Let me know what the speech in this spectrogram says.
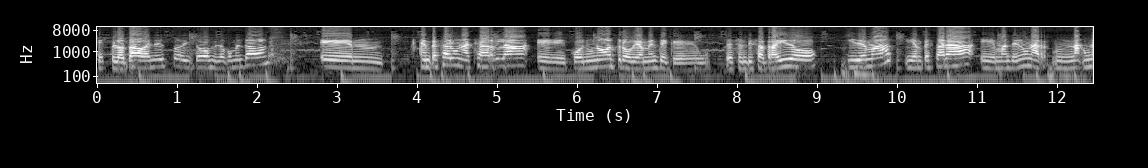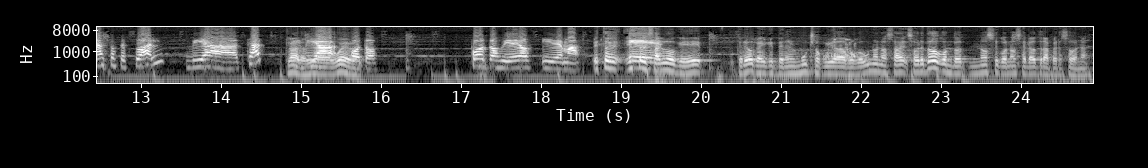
explotaba en eso y todos me lo comentaban. Eh, empezar una charla eh, con un otro, obviamente que te sentís atraído y demás, y empezar a eh, mantener una- una- un acto sexual vía chat Claro, y vía fotos. Fotos, videos y demás. Esto, esto Eh, es algo que creo que hay que tener mucho cuidado porque uno no sabe, sobre todo cuando no se conoce a la otra persona,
